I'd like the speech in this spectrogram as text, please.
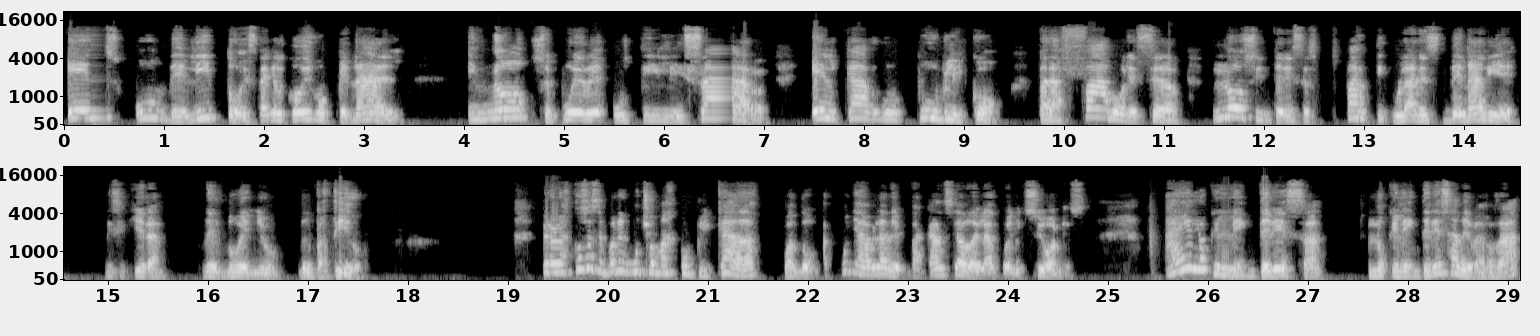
es un delito, está en el Código Penal y no se puede utilizar el cargo público para favorecer los intereses particulares de nadie, ni siquiera del dueño del partido. Pero las cosas se ponen mucho más complicadas cuando Acuña habla de vacancia o adelanto de elecciones. A él lo que le interesa, lo que le interesa de verdad,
